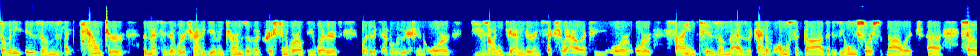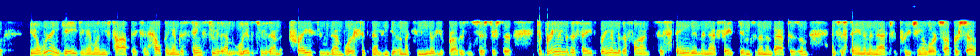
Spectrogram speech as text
so many isms that counter the message that we're trying to give in terms of a Christian worldview, whether it's whether it's evolution or views on gender and sexuality or or scientism as a kind of almost a god that is the only source of knowledge. Uh, so you know, we're engaging them on these topics and helping them to think through them, live through them, pray through them, worship them, and give them a community of brothers and sisters to, to bring them to the faith, bring them to the font, sustain them in that faith given to them in baptism, and sustain them in that through preaching the Lord's Supper. So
